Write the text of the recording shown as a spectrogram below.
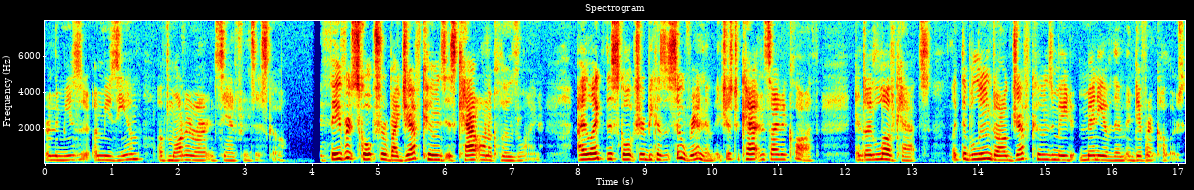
are in the muse- a museum of modern art in San Francisco. My favorite sculpture by Jeff Koons is Cat on a Clothesline. I like this sculpture because it's so random. It's just a cat inside a cloth. And I love cats. Like the balloon dog, Jeff Koons made many of them in different colors,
